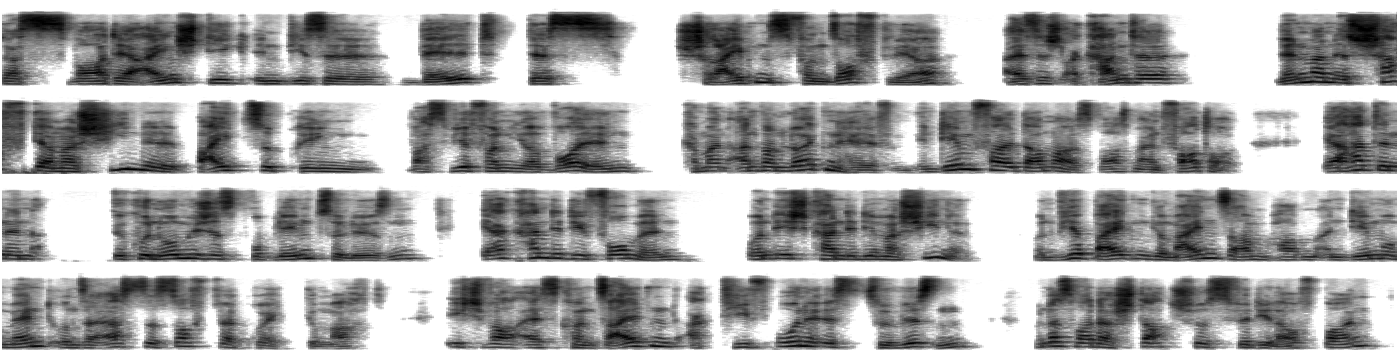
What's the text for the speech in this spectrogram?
Das war der Einstieg in diese Welt des Schreibens von Software, als ich erkannte, wenn man es schafft, der Maschine beizubringen, was wir von ihr wollen, kann man anderen Leuten helfen. In dem Fall damals war es mein Vater. Er hatte ein ökonomisches Problem zu lösen. Er kannte die Formeln und ich kannte die Maschine. Und wir beiden gemeinsam haben an dem Moment unser erstes Softwareprojekt gemacht. Ich war als Consultant aktiv, ohne es zu wissen. Und das war der Startschuss für die Laufbahn.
